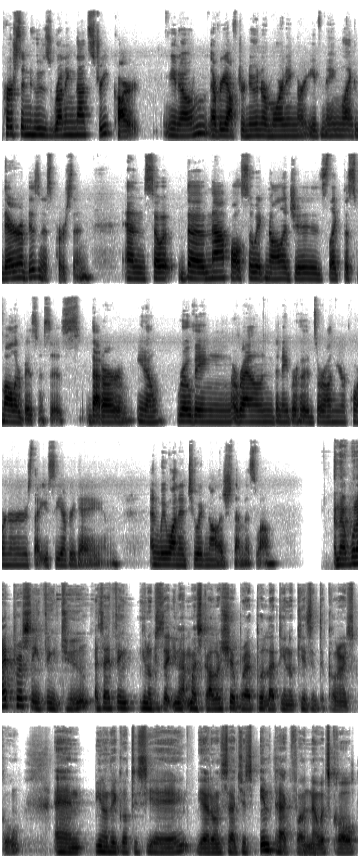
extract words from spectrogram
person who's running that street cart, you know, every afternoon or morning or evening. Like they're a business person. And so the map also acknowledges like the smaller businesses that are, you know, roving around the neighborhoods or on your corners that you see every day. And, and we wanted to acknowledge them as well and I, what I personally think too is I think you know because you know my scholarship where I put Latino kids into culinary school, and you know they go to CAA, the Aaron Sanchez Impact Fund now it's called,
